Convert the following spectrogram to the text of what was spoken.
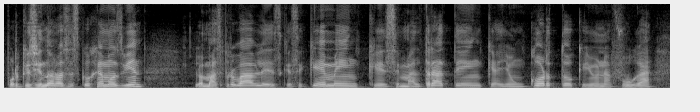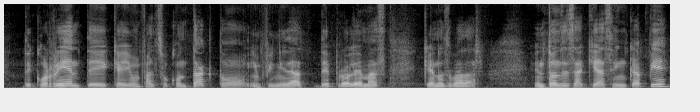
porque si no los escogemos bien, lo más probable es que se quemen, que se maltraten, que haya un corto, que haya una fuga de corriente, que haya un falso contacto, infinidad de problemas que nos va a dar. Entonces aquí hace hincapié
